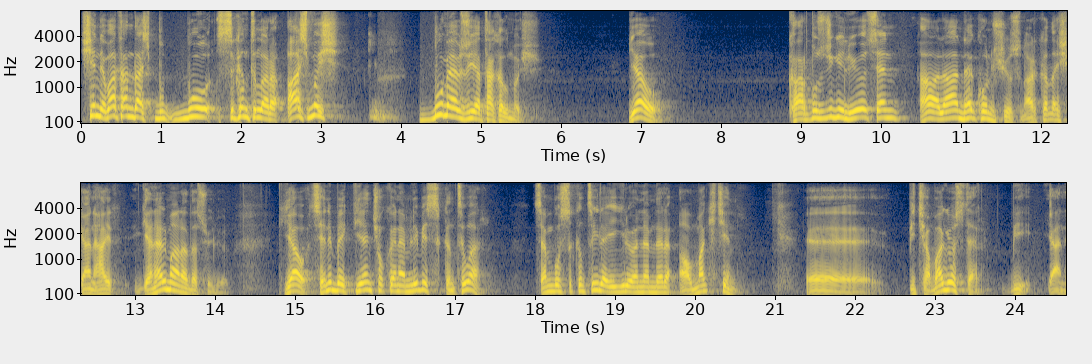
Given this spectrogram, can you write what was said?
Şimdi vatandaş bu, bu sıkıntıları aşmış, bu mevzuya takılmış. Yahu karpuzcu geliyor sen Hala ne konuşuyorsun arkadaş? Yani hayır genel manada söylüyorum. Ya seni bekleyen çok önemli bir sıkıntı var. Sen bu sıkıntıyla ilgili önlemleri almak için eee, bir çaba göster. Bir yani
